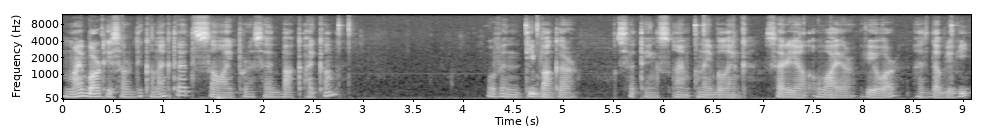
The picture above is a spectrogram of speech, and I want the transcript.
My board is already connected, so I press a back icon. Within debugger settings, I'm enabling serial wire viewer SWV.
